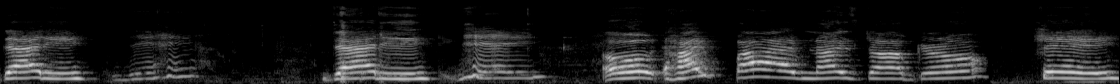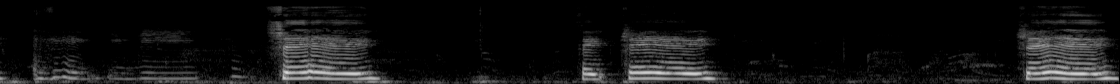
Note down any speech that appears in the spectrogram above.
daddy. Daddy. Day. Oh, high five. Nice job, girl. Che. Che. Say Che. Che.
